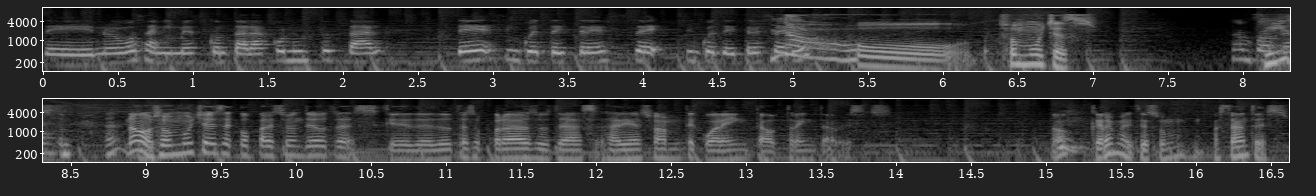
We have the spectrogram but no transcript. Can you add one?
de nuevos animes contará con un total de 53, se- 53 series? No, son muchas. Son Sí, pocas. son- ah, No, son muchas en comparación de otras, que de, de otras temporadas o sea, salían solamente 40 o 30 veces. No, créeme que son bastantes.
